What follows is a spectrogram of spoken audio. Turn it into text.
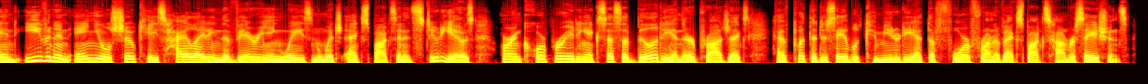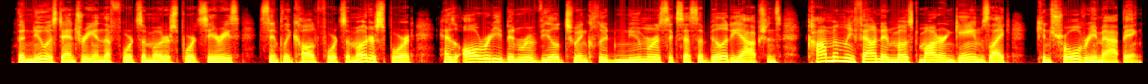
and even an annual showcase highlighting the varying ways in which Xbox and its studios are incorporating accessibility in their projects have put the disabled community at the forefront of Xbox conversations. The newest entry in the Forza Motorsport series, simply called Forza Motorsport, has already been revealed to include numerous accessibility options commonly found in most modern games like control remapping,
